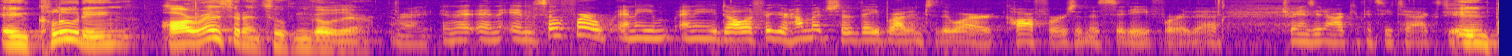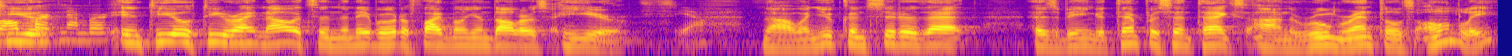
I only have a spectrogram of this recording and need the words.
including our residents who can go there. It- and, and so far, any, any dollar figure, how much have they brought into the- our coffers in the city for the transient occupancy tax? In T- Ballpark number? In TOT right now, it's in the neighborhood of $5 million a year. Yeah, Now, when you consider that as being a 10% tax on the room rentals only,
